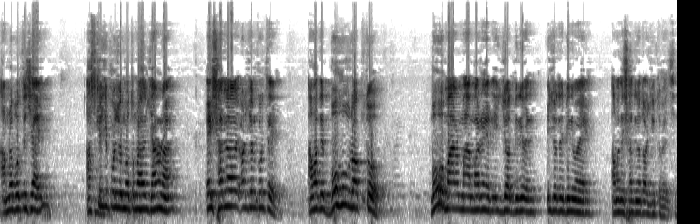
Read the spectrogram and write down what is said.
আমরা বলতে চাই, আজকে যে প্রজন্ম, তোমরা হয়তো জানো না, এই স্বাধীনতা অর্জন করতে আমাদের বহু রক্ত, বহু মান মা- মানের ইজ্জত বিনিময়ে, ইজ্জতের বিনিময়ে আমাদের স্বাধীনতা অর্জিত হয়েছে।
